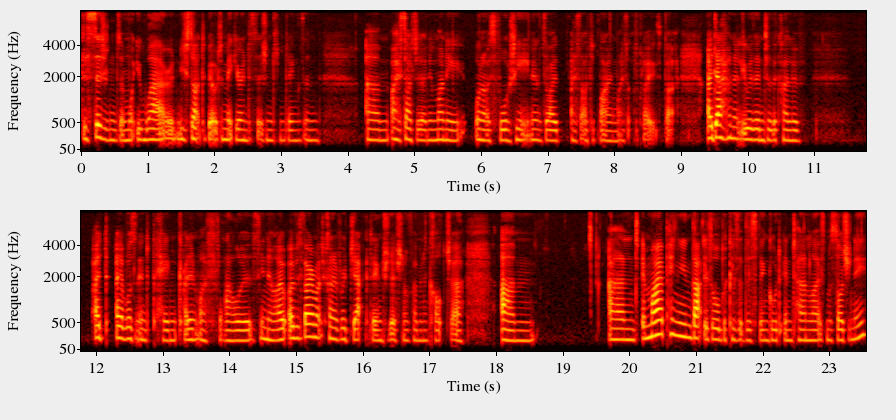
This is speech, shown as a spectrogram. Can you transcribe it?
decisions and what you wear, and you start to be able to make your own decisions and things. And um, I started earning money when I was 14, and so I, I started buying myself clothes. But I definitely was into the kind of I, I wasn't into pink, I didn't wear flowers, you know, I, I was very much kind of rejecting traditional feminine culture. Um, and in my opinion, that is all because of this thing called internalized misogyny,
